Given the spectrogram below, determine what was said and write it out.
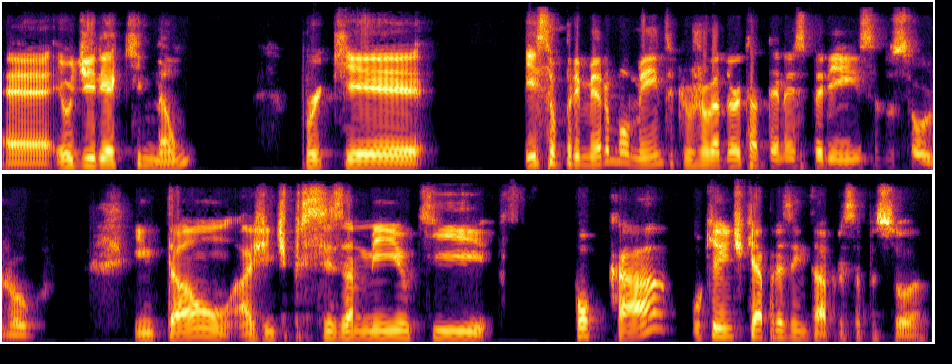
É, eu diria que não, porque esse é o primeiro momento que o jogador está tendo a experiência do seu jogo. Então, a gente precisa meio que focar o que a gente quer apresentar para essa pessoa.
